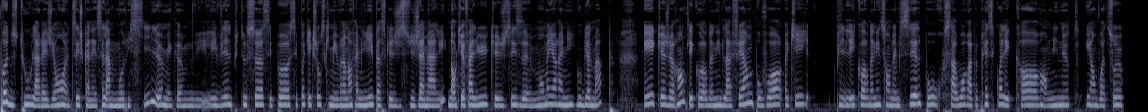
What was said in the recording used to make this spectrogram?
pas du tout la région. Tu sais, je connaissais la Mauricie, là, mais comme les, villes puis tout ça, c'est pas, pas quelque chose qui m'est vraiment familier parce que j'y suis jamais allée. Donc, il a fallu que j'utilise euh, mon meilleur ami Google Maps et que je rentre les coordonnées de la ferme pour voir, OK, puis les coordonnées de son domicile pour savoir à peu près c'est quoi les corps en minutes et en voiture,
